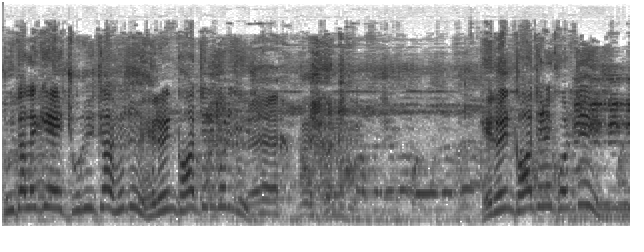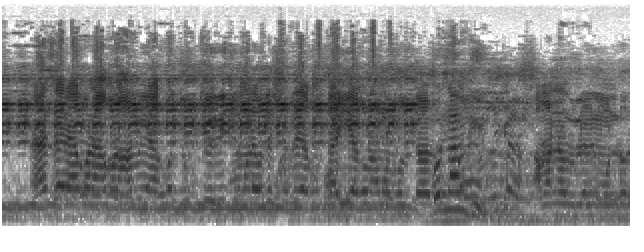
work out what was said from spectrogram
তুই তাহলে কি এই চুরিটা শুধু হেরোইন খাওয়ার জন্য করেছিস? হেরোইন খাওয়ার জন্য করছিস? হ্যাঁ স্যার এখন এখন আমি এখন যুক্ত হয়ে গেছি মানে ওদের সাথে এখন তাই এখন আমার বলতে হবে। তোর নাম কি? আমার নাম রুলেন মণ্ডল।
